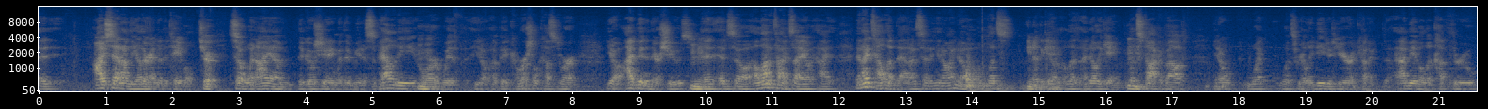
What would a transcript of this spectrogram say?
uh, I sat on the other end of the table. Sure. So when I am negotiating with a municipality or Mhm. with, you know, a big commercial customer, you know, I've been in their shoes. Mhm. And, and so a lot of times I, I, and I tell them that, I said, you know, I know, let's, You know the you know, game. I know the game. Let's Mhm. talk about, you know, what, what's really needed here and kind of, I'm able to cut through,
